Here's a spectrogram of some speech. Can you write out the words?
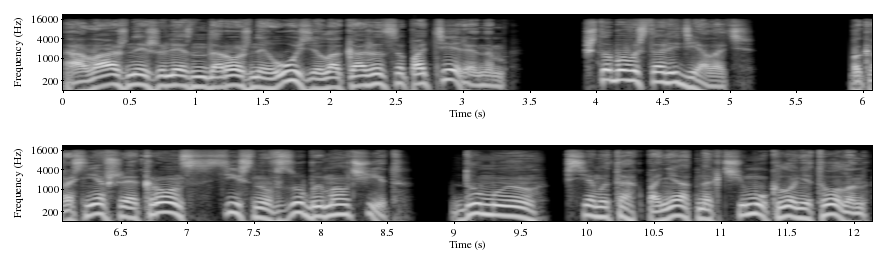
а важный железнодорожный узел окажется потерянным. Что бы вы стали делать? Покрасневшая Кронс, стиснув зубы, молчит. Думаю, всем и так понятно, к чему клонит Олан,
